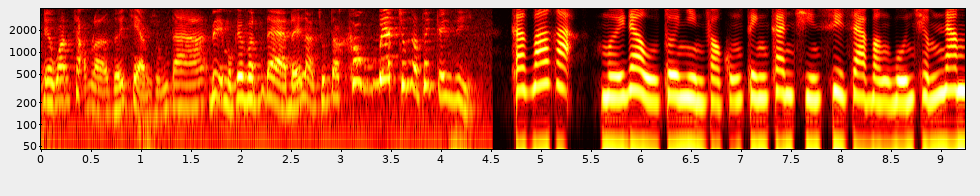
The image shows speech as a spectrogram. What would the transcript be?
điều quan trọng là ở giới trẻ của chúng ta bị một cái vấn đề đấy là chúng ta không biết chúng ta thích cái gì Các bác ạ, mới đầu tôi nhìn vào cũng tính căn 9 suy ra bằng 4.5,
